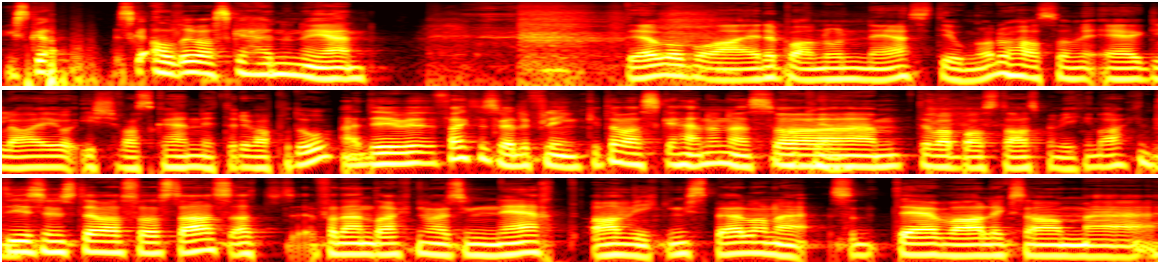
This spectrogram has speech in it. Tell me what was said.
Jeg skal, jeg skal aldri vaske hendene igjen. Det var bra. Er det bare noen nasty unger du har som er glad i å ikke vaske hendene etter de var på do? Nei, De er faktisk veldig flinke til å vaske hendene, så Ok. eh, Det var bare stas med vikingdrakten? De syntes det var så stas, at, for den drakten var jo signert av vikingspillerne. Så det var liksom eh,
